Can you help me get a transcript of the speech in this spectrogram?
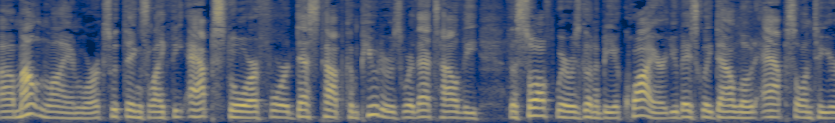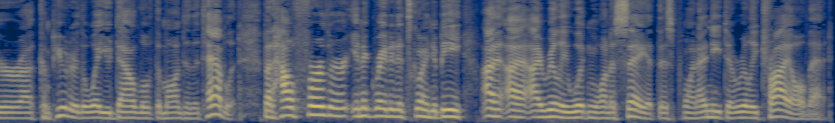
uh, Mountain Lion works with things like the App Store for desktop computers, where that's how the, the software is going to be acquired. You basically download apps onto your uh, computer the way you download them onto the tablet. But how further integrated it's going to be, I, I, I really wouldn't want to say at this point. I need to really try all that.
